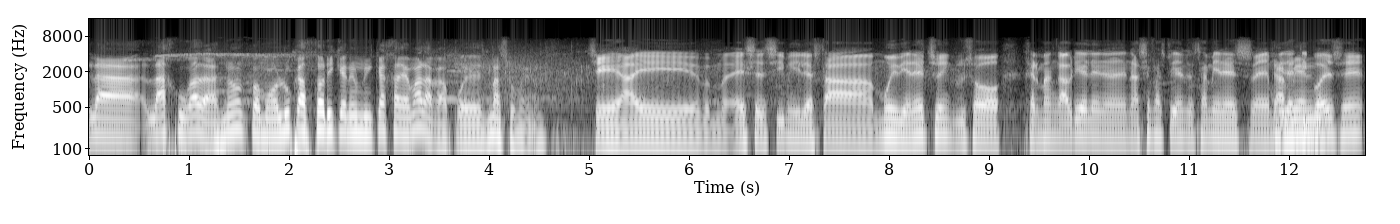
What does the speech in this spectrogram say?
la- las jugadas, ¿no? Como Lucas Zoric en Unicaja de Málaga, pues más o menos. Sí, hay, ese símil está muy bien hecho. Incluso Germán Gabriel en, en Asefa Estudiantes también es eh, muy También- tipo ese.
